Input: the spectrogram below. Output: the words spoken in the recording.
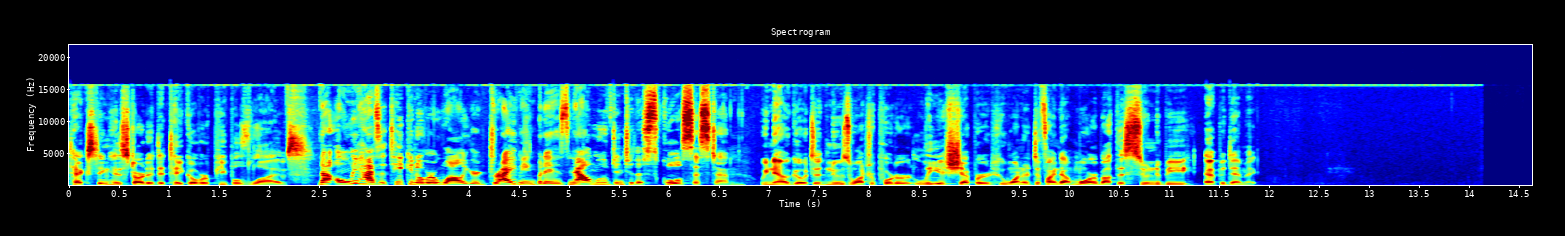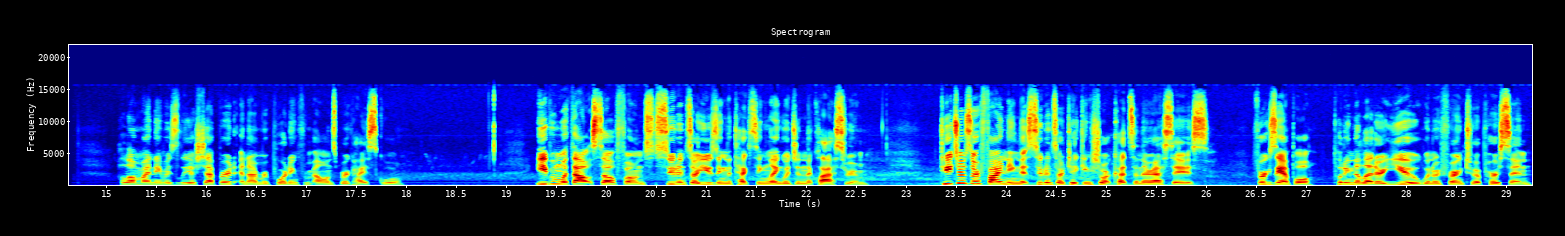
Texting has started to take over people's lives. Not only has it taken over while you're driving, but it has now moved into the school system. We now go to Newswatch reporter Leah Shepard, who wanted to find out more about this soon-to-be epidemic. Hello, my name is Leah Shepard, and I'm reporting from Ellensburg High School. Even without cell phones, students are using the texting language in the classroom. Teachers are finding that students are taking shortcuts in their essays. For example, putting the letter U when referring to a person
